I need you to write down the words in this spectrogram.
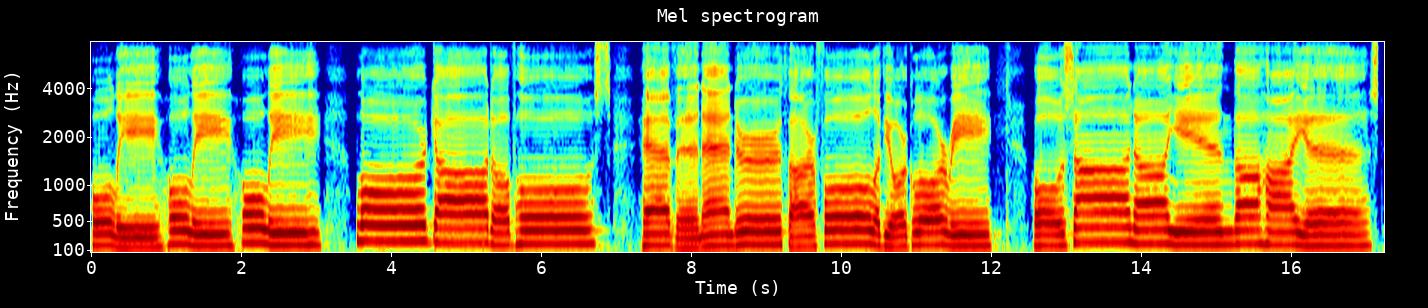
Holy, holy, holy, Lord God of hosts. Heaven and earth are full of your glory. Hosanna in the highest.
